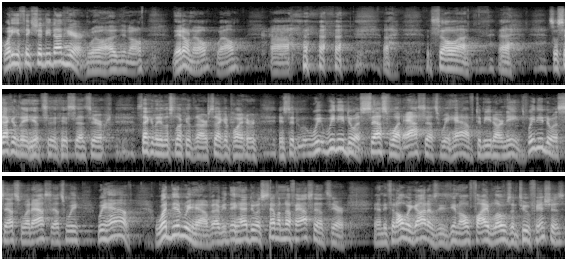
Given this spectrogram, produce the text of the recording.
what do you think should be done here? Well, uh, you know, they don't know. Well, uh, so, uh, uh, so secondly, it says here, secondly, let's look at our second point here, is that we, we need to assess what assets we have to meet our needs. We need to assess what assets we, we have. What did we have? I mean, they had to have enough assets here. And they said, all we got is these, you know, five loaves and two fishes.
